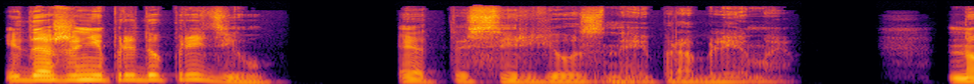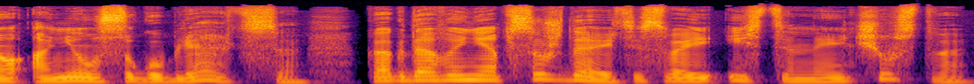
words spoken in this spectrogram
и даже не предупредил. Это серьезные проблемы. Но они усугубляются, когда вы не обсуждаете свои истинные чувства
